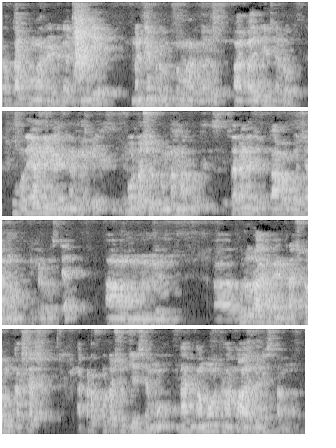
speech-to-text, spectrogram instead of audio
ప్రతాప్ కుమార్ రెడ్డి గారు సీఏ మన్యం రవికుమార్ గారు ప- కాల్ చేశారు. ఉదయాన్నే ఏడు గంటలకి ఫోటోషూట్ ఉందన్నారు. సరే నేను చెప్పి కావాలకు వచ్చాను. ఇక్కడికి వస్తే గురు రాఘవేంద్ర స్టోన్ కషర్స్ అక్కడ ఫోటోషూట్ చేశాము. దానికి అమౌంట్ నాకు ఆరు ఇస్తాము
